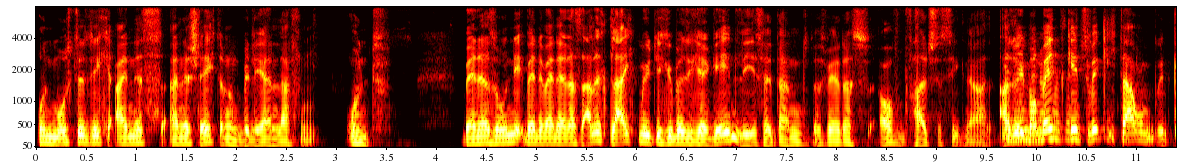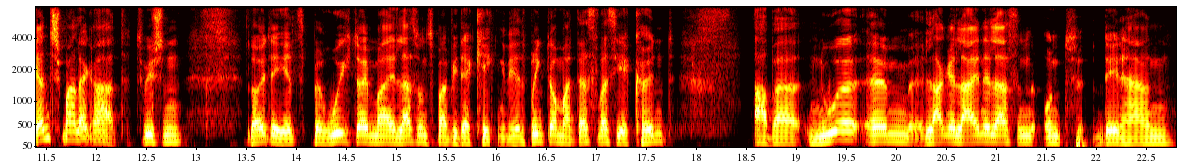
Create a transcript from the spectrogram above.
und musste sich eines, eines Schlechteren belehren lassen. Und wenn er so, wenn, wenn er das alles gleichmütig über sich ergehen ließe, dann das wäre das auch ein falsches Signal. Also im Moment geht es wirklich darum, ganz schmaler Grad zwischen Leute, jetzt beruhigt euch mal, lass uns mal wieder kicken. Jetzt bringt doch mal das, was ihr könnt, aber nur ähm, lange Leine lassen und den Herren,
